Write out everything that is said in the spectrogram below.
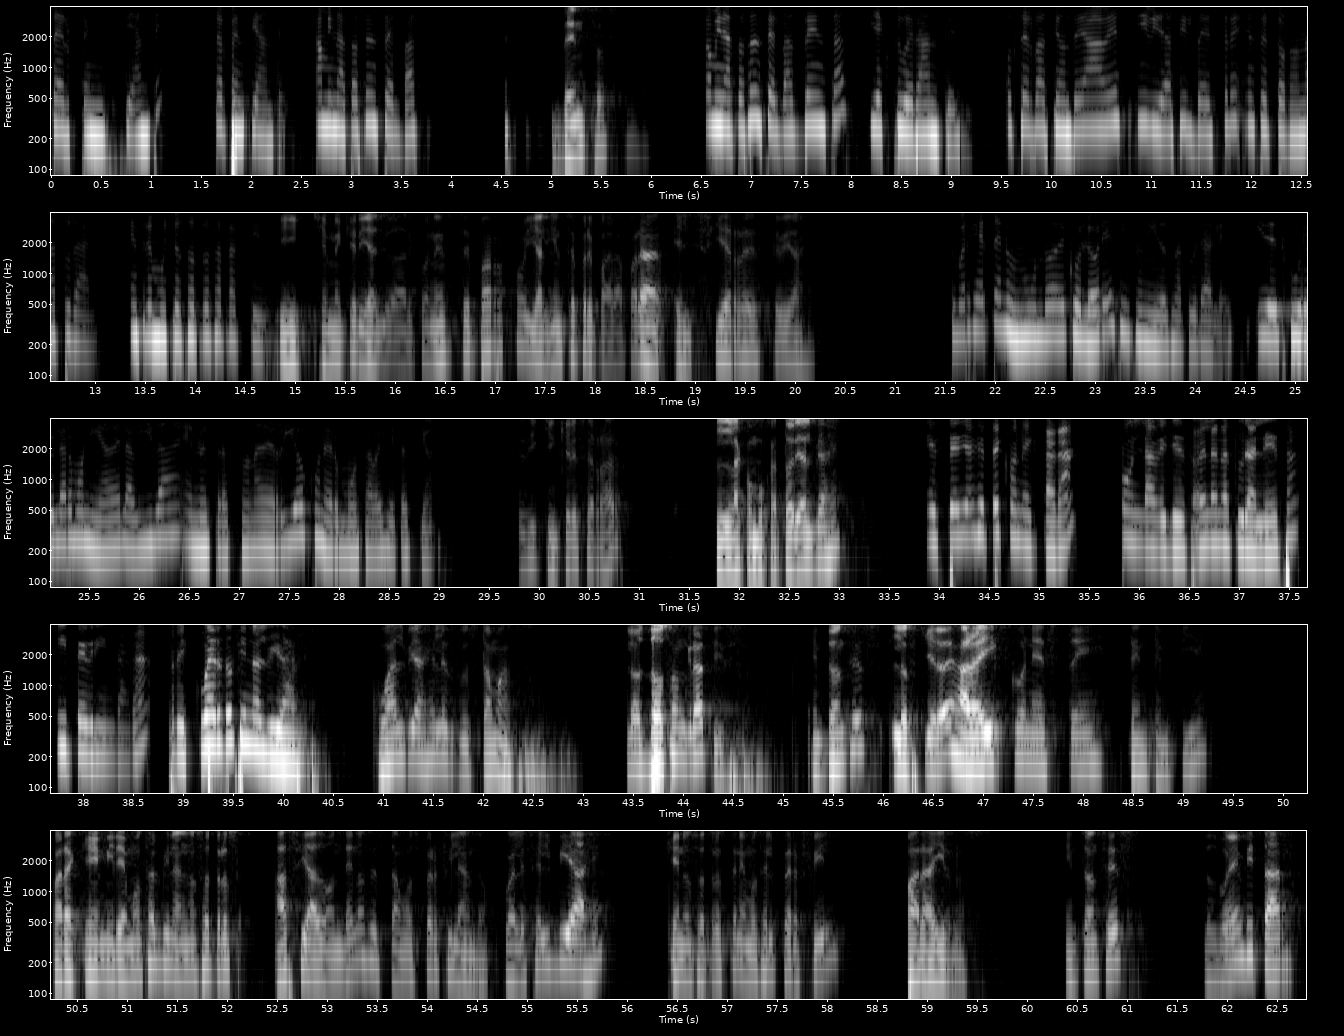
serpenteante, serpenteante. Caminatas en selvas densas. Caminatas en selvas densas y exuberantes. Observación de aves y vida silvestre en su entorno natural, entre muchos otros atractivos. ¿Y quién me quería ayudar con este párrafo? ¿Y alguien se prepara para el cierre de este viaje? Sumérgete en un mundo de colores y sonidos naturales y descubre la armonía de la vida en nuestra zona de río con hermosa vegetación. ¿Quién quiere cerrar la convocatoria del viaje? Este viaje te conectará con la belleza de la naturaleza y te brindará recuerdos inolvidables. ¿Cuál viaje les gusta más? Los dos son gratis. Entonces, los quiero dejar ahí con este tentempié para que miremos al final nosotros hacia dónde nos estamos perfilando, cuál es el viaje que nosotros tenemos el perfil para irnos. Entonces, los voy a invitar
